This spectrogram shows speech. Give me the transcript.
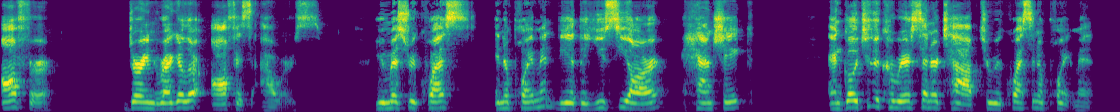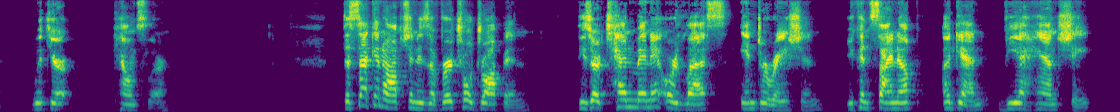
offer during regular office hours. You must request an appointment via the UCR handshake and go to the Career Center tab to request an appointment with your counselor. The second option is a virtual drop-in. These are 10 minute or less in duration. You can sign up again via Handshake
